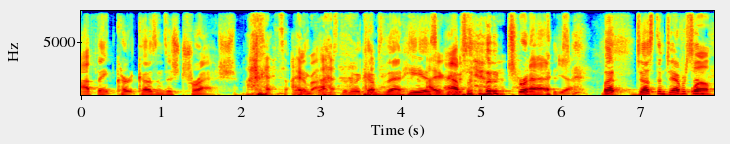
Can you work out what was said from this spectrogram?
I think Kirk Cousins is trash. I, When it, comes to, when it comes to that, he is I agree with absolute trash. Yeah. But Justin Jefferson Well-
